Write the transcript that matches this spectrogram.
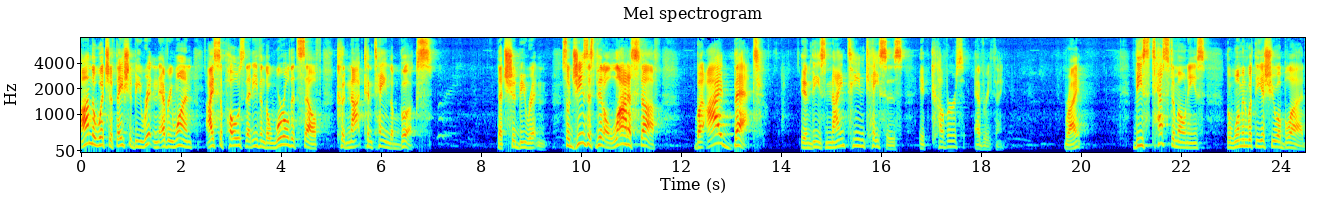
on the which, if they should be written, every one, I suppose that even the world itself could not contain the books that should be written. So Jesus did a lot of stuff but I bet in these 19 cases, it covers everything. Right? These testimonies the woman with the issue of blood,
